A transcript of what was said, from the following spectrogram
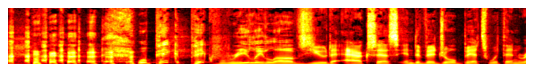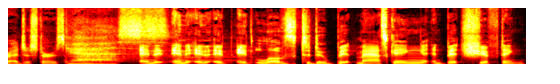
Well, PIC PIC really loves you to access individual bits within registers. yes and it and it, it, it loves to do bit masking and bit shifting.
